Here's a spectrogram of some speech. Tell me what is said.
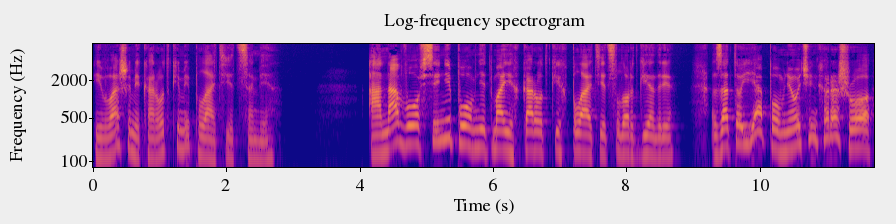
и вашими короткими платьицами. Она вовсе не помнит моих коротких платьиц, лорд Генри. Зато я помню очень хорошо,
